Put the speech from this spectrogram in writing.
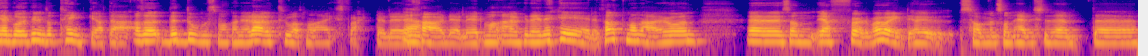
jeg går jo ikke rundt og tenker at det er altså Det dummeste man kan gjøre, er å tro at man er ekspert eller ferdig, eller Man er jo ikke det i det hele tatt. Man er jo en eh, sånn Jeg føler meg jo egentlig som en sånn evig student. eh,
